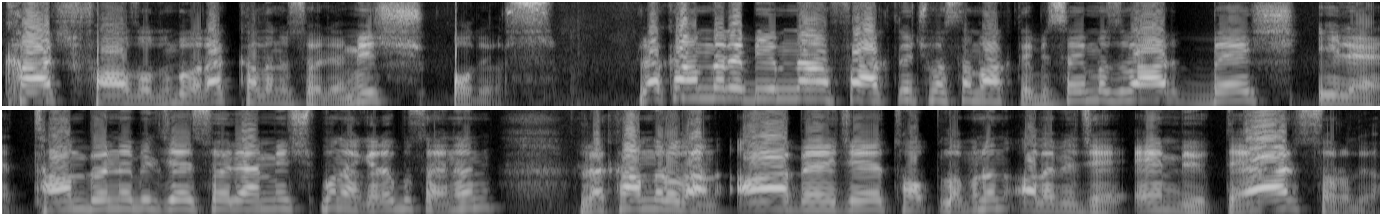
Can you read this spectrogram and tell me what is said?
kaç fazla olduğunu bularak kalanı söylemiş oluyoruz. Rakamlara birimden farklı 3 basamaklı bir sayımız var. 5 ile tam bölünebileceği söylenmiş. Buna göre bu sayının rakamlar olan A, B, C toplamının alabileceği en büyük değer soruluyor.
